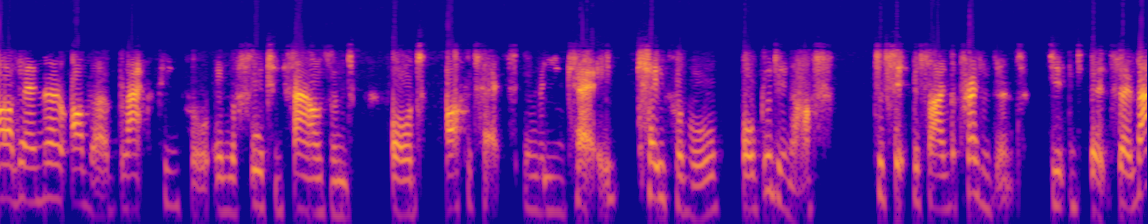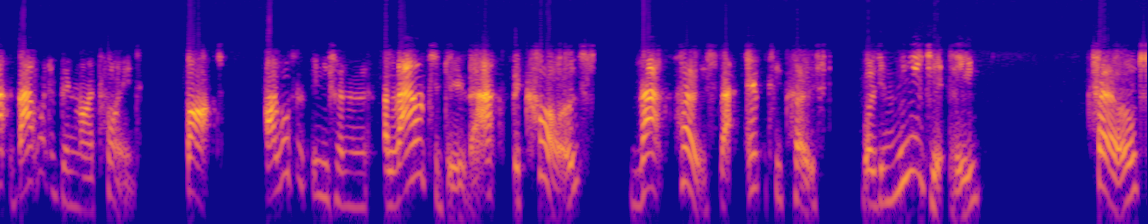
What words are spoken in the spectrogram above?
are there no other black people in the 40,000 odd architects in the UK capable or good enough to sit beside the president? Uh, so that, that would have been my point. But I wasn't even allowed to do that because that post, that empty post, was immediately filled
